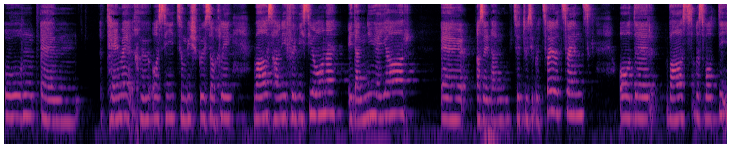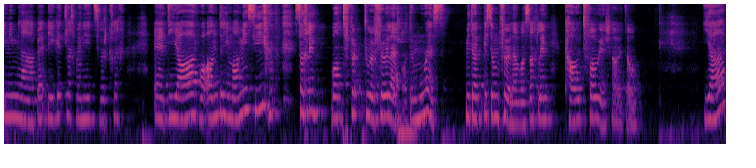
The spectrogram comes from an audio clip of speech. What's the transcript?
Und, ähm, Themen können auch sein, zum Beispiel so ein bisschen, was habe ich für Visionen in diesem neuen Jahr, äh, also in diesem 2022, oder was, was wollte ich in meinem Leben eigentlich, wenn ich jetzt wirklich äh, die Jahre, wo andere Mami sind, so ein bisschen füllen oder muss mit etwas umfüllen, was so ein bisschen kaltvoll ist halt auch. Ja,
